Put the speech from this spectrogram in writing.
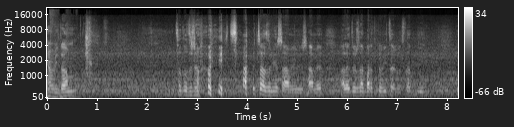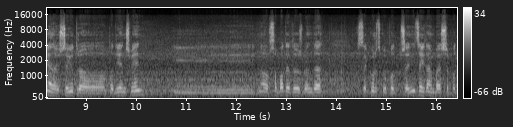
No witam. Co to dużo powiedzieć? Cały czas mieszamy, mieszamy, ale to już na Bartkowicach ostatni, nie no, jeszcze jutro pod i no w sobotę to już będę Sekursku pod pszenicę i tam chyba jeszcze pod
